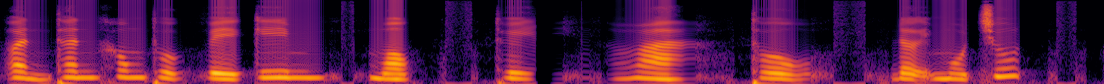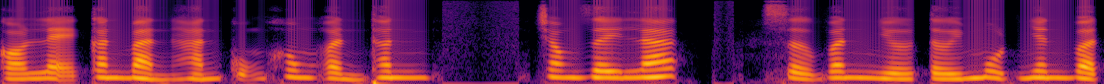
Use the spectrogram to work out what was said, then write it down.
Ẩn thân không thuộc về kim, mộc, thủy, hòa, thổ. Đợi một chút, có lẽ căn bản hắn cũng không ẩn thân. Trong giây lát, sở vân nhớ tới một nhân vật.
